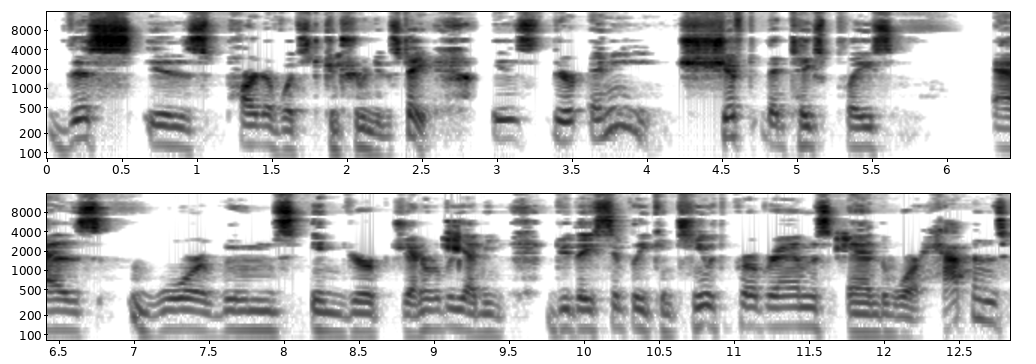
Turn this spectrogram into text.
this is part of what's contributing to the state. Is there any shift that takes place as war looms in Europe generally? I mean, do they simply continue with the programs and the war happens,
